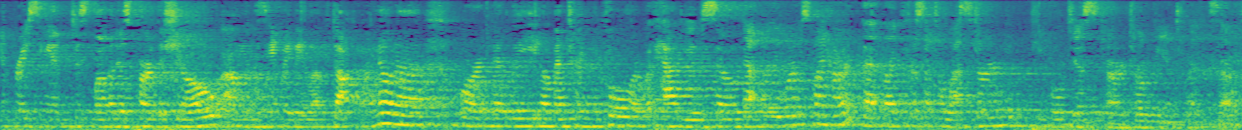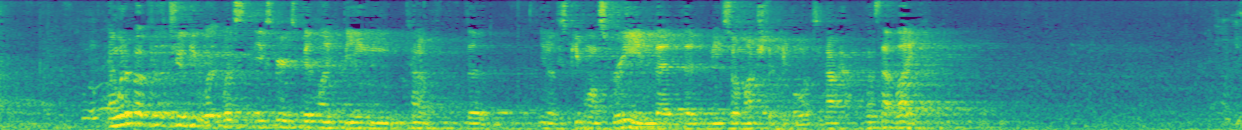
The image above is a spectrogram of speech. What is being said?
embracing it and just love it as part of the show um, in the same way they love Doc Wynonna or Natalie, you know, mentoring Nicole or what have you. So that really warms my heart that like for such a Western, people just are totally into it. So. And what about for the two of you? What, what's the experience been like being kind of the, you know, these people on screen that, that mean so much to people? What's, how, what's that like? You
